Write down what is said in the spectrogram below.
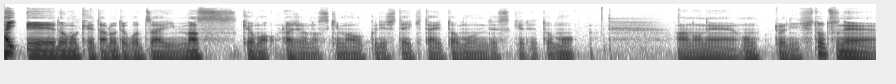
はい、えー、どうも慶太郎でございます。今日もラジオの隙間をお送りしていきたいと思うんですけれども。あのね本当に一つね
